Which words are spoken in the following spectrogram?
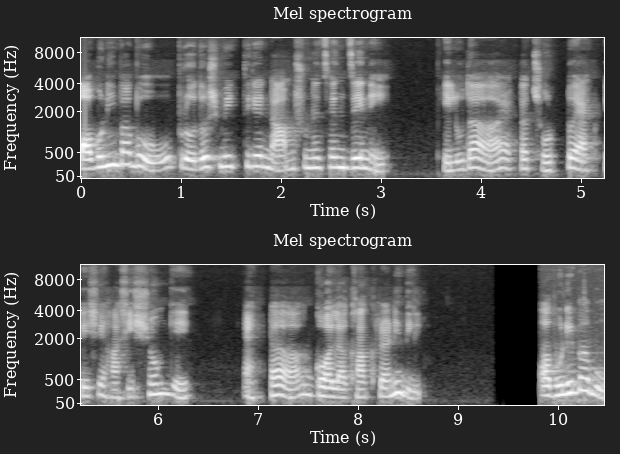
অবনীবাবু প্রদোষ মিত্রের নাম শুনেছেন জেনে ফেলুদা একটা ছোট্ট এক পেশে হাসির সঙ্গে একটা গলা খাঁকরানি দিল। অবনীবাবু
